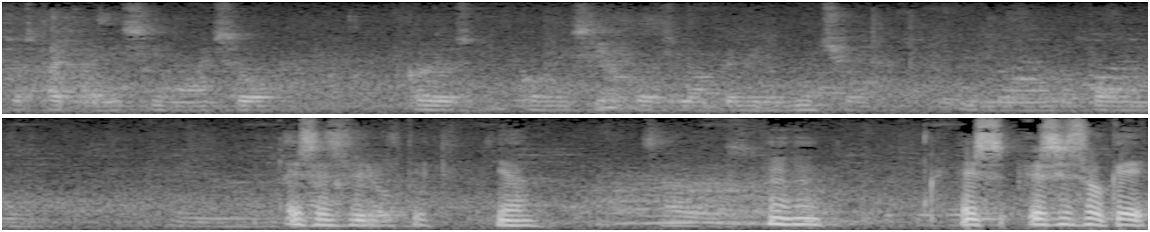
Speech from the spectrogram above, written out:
Eso está clarísimo, eso con, los, con mis hijos lo he aprendido mucho y lo, lo pongo en Ese es ya. Es, es eso que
